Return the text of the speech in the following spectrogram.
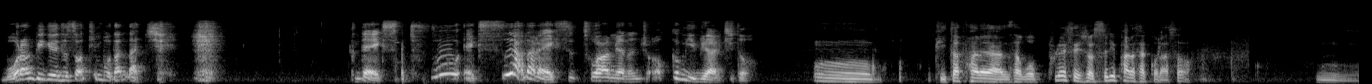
뭐랑 비교해도 서틴보단 낫지 근데 X2 X 하다가 X2 하면은 조금 미묘할지도 음, 비타판을 안 사고 플레이스테이션 3판을 살 거라서, 음,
